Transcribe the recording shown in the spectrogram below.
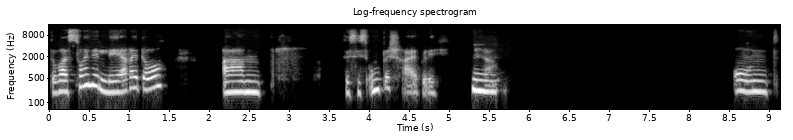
da war so eine Leere da. Ähm, das ist unbeschreiblich. Mhm. Ja. Und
